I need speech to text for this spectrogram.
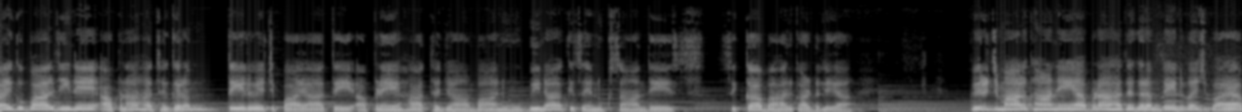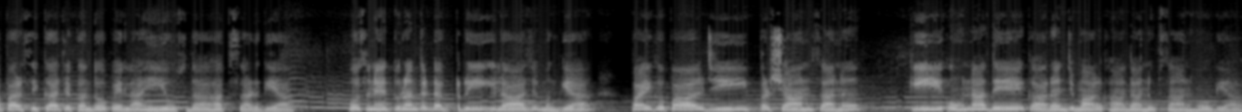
ਭਾਈ ਗੋਪਾਲ ਜੀ ਨੇ ਆਪਣਾ ਹੱਥ ਗਰਮ ਤੇਲ ਵਿੱਚ ਪਾਇਆ ਤੇ ਆਪਣੇ ਹੱਥ ਜਾਂ ਬਾਹ ਨੂੰ ਬਿਨਾਂ ਕਿਸੇ ਨੁਕਸਾਨ ਦੇ ਸਿੱਕਾ ਬਾਹਰ ਕੱਢ ਲਿਆ। ਫਿਰ ਜਮਾਲ ਖਾਨ ਨੇ ਆਪਣਾ ਹੱਥ ਗਰਮ ਤੇਲ ਵਿੱਚ ਪਾਇਆ, ਪਰ ਸਿੱਕਾ ਚੱਕਣ ਤੋਂ ਪਹਿਲਾਂ ਹੀ ਉਸ ਦਾ ਹੱਥ ਸੜ ਗਿਆ। ਉਸਨੇ ਤੁਰੰਤ ਡਾਕਟਰੀ ਇਲਾਜ ਮੰਗਿਆ। ਭਾਈ ਗੋਪਾਲ ਜੀ ਪਰੇਸ਼ਾਨ ਸਨ ਕਿ ਉਹਨਾਂ ਦੇ ਕਾਰਨ ਜਮਾਲ ਖਾਨ ਦਾ ਨੁਕਸਾਨ ਹੋ ਗਿਆ।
